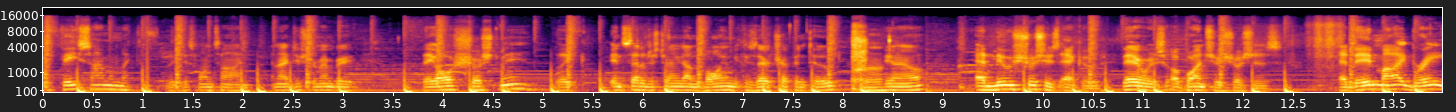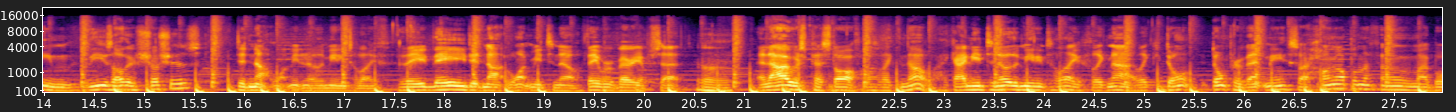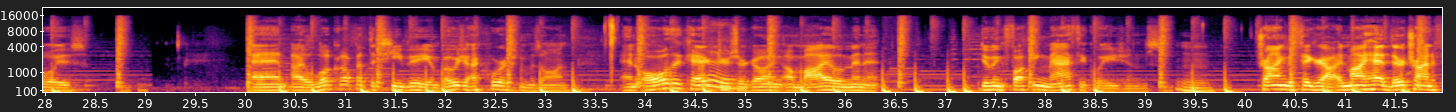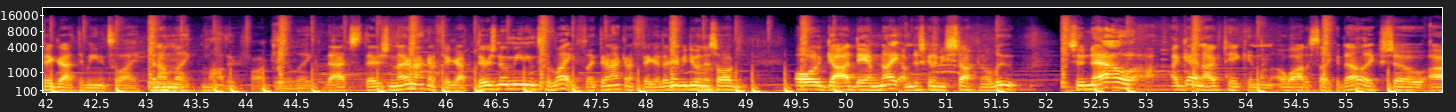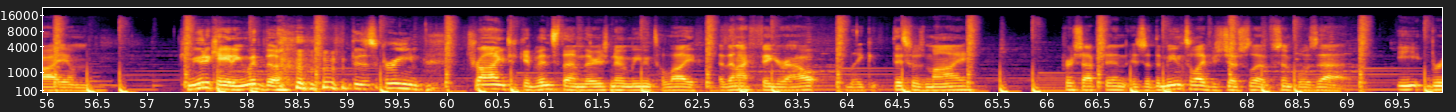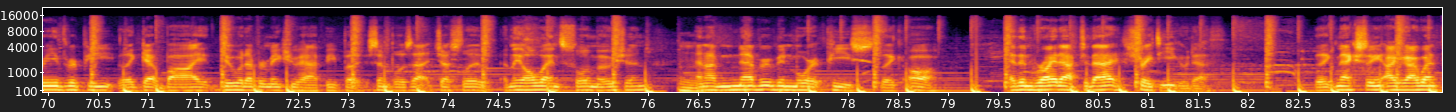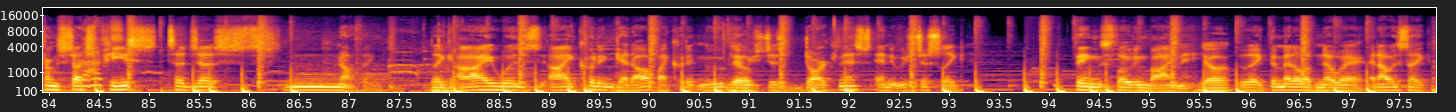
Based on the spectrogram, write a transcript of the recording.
I FaceTime them like like this one time, and I just remember they all shushed me like instead of just turning down the volume because they're tripping too, Uh-huh. you know, and new shushes echoed. There was a bunch of shushes. And in my brain, these other shushes did not want me to know the meaning to life. They they did not want me to know. They were very upset. uh, And I was pissed off. I was like, no, like I need to know the meaning to life. Like, nah, like don't don't prevent me. So I hung up on the phone with my boys. And I look up at the TV and Bojack Horseman was on. And all the characters are going a mile a minute doing fucking math equations. mm. Trying to figure out in my head, they're trying to figure out the meaning to life. And I'm Mhm. like, motherfucker, like that's there's they're not gonna figure out there's no meaning to life. Like they're not gonna figure they're gonna be doing this all all goddamn night. I'm just gonna be stuck in a loop. So now, again, I've taken a lot of psychedelics, so I am communicating with the the screen, trying to convince them there is no meaning to life. And then I figure out like this was my perception is that the meaning to life is just live. Simple as that. Eat, breathe, repeat, like get by, do whatever makes you happy, but simple as that, just live. And they all went in slow motion, Mm. and I've never been more at peace. Like, oh. And then right after that, straight to ego death. Like, next thing, I, I went from such That's- peace to just nothing. Like, Mm. I was, I couldn't get up, I couldn't move. There was just darkness, and it was just like things floating by me Yeah. like the middle of nowhere and i was like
